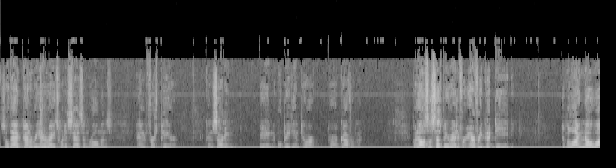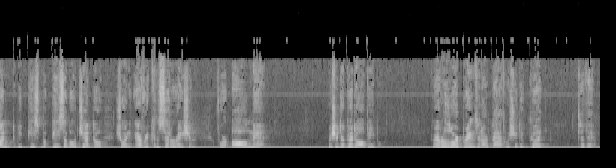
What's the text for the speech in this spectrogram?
So that kind of reiterates what it says in Romans and in 1 Peter concerning being obedient to our, to our government. But also says, Be ready for every good deed, to malign no one, to be peace, peaceable, gentle, showing every consideration for all men. We should do good to all people. Whoever the Lord brings in our path, we should do good to them.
